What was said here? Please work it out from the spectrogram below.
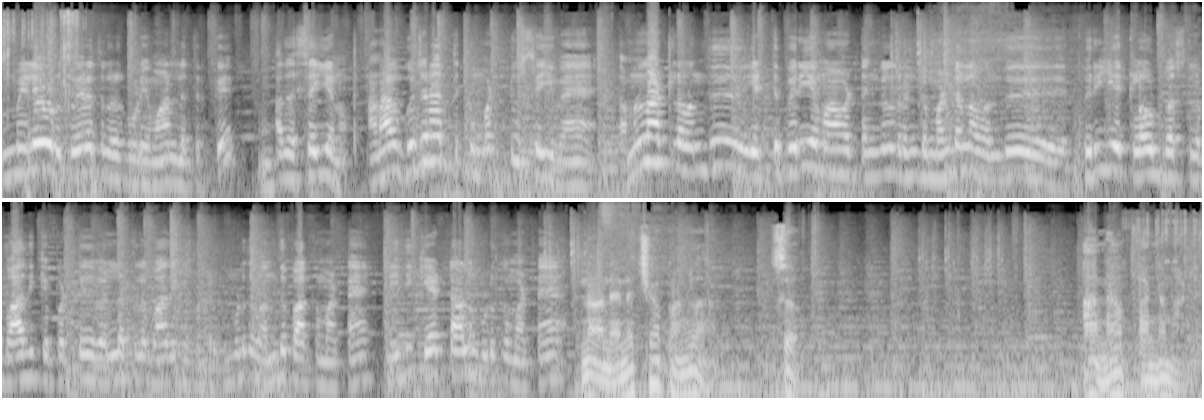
உண்மையிலே ஒரு துயரத்தில் இருக்கக்கூடிய மாநிலத்திற்கு அதை செய்யணும். ஆனால் குஜராத்துக்கு மட்டும் செய்வேன். தமிழ்நாட்டில் வந்து எட்டு பெரிய மாவட்டங்கள் ரெண்டு மண்டலம் வந்து பெரிய கிளவுட் பஸ்ல பாதிக்கப்பட்டு வெள்ளத்துல பாதிக்கப்பட்டிருக்கும் பொழுது வந்து பார்க்க மாட்டேன். நிதி கேட்டாலும் கொடுக்க மாட்டேன். நான் நினைச்சா பண்ணலாம். சோ ஆனா பண்ண மாட்டேன்.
